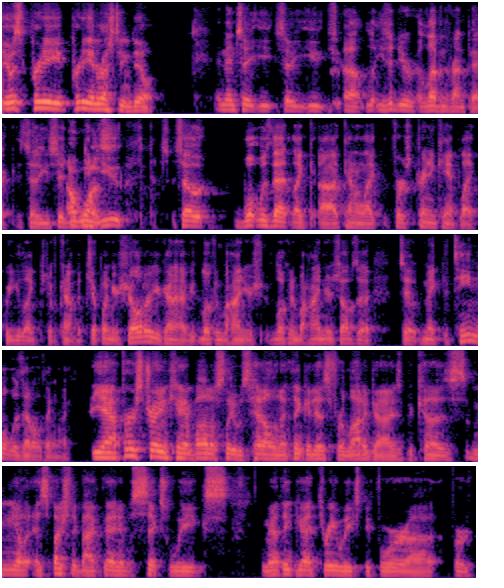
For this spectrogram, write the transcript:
it was pretty pretty interesting deal. And then so you so you uh, you said your 11th round pick. So you said I was. you so what was that like uh, kind of like first training camp like? Were you like you have kind of a chip on your shoulder? You're kind of looking behind your looking behind yourself to to make the team? What was that whole thing like? Yeah first training camp honestly was hell and i think it is for a lot of guys because you know especially back then it was six weeks. I mean i think you had three weeks before uh for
